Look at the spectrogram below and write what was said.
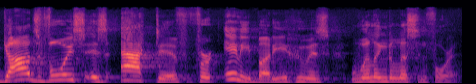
God's voice is active for anybody who is willing to listen for it.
